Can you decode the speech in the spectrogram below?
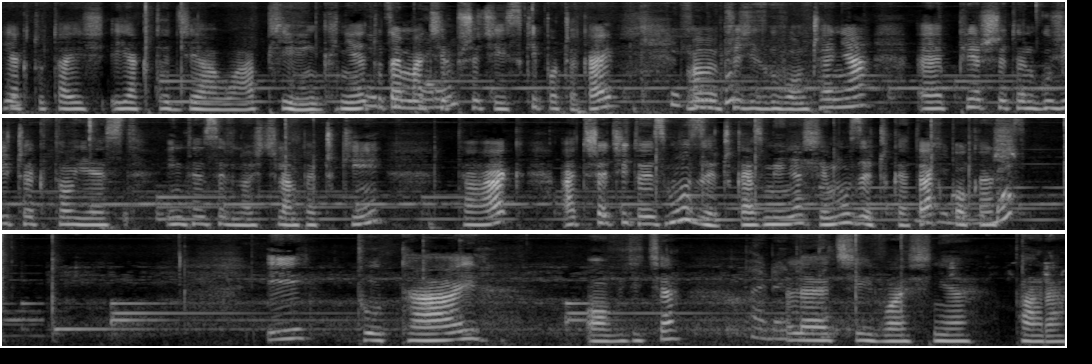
jak tutaj, jak to działa, pięknie. Tutaj macie przyciski, poczekaj. Mamy przycisk włączenia. E, Pierwszy ten guziczek to jest intensywność lampeczki, tak, a trzeci to jest muzyczka, zmienia się muzyczkę, tak? Pokaż. I tutaj, o widzicie, leci właśnie para.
